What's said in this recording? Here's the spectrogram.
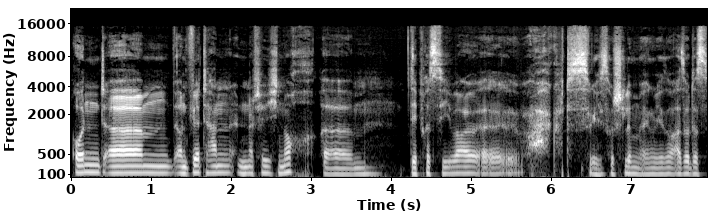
und, ähm, und wird dann natürlich noch ähm, depressiver. Äh, oh Gott, das ist wirklich so schlimm irgendwie so. Also das,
